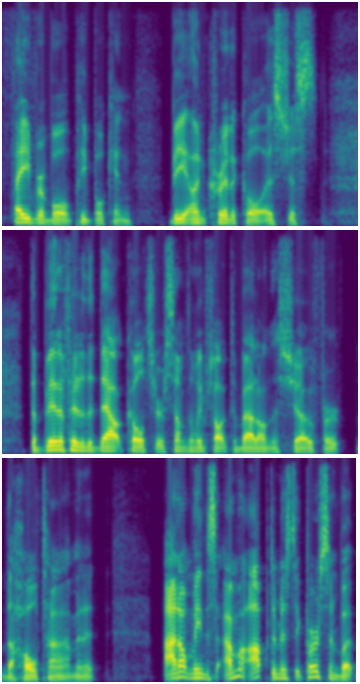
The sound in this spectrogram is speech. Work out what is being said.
favorable people can be uncritical is just the benefit of the doubt culture is something we've talked about on this show for the whole time, and it I don't mean to say I'm an optimistic person, but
